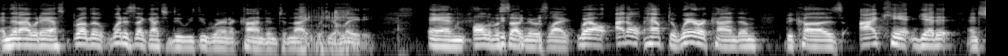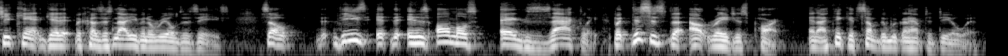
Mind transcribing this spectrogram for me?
And then I would ask, "Brother, what has that got to do with you wearing a condom tonight with your lady?" And all of a sudden it was like, well, I don't have to wear a condom because I can't get it and she can't get it because it's not even a real disease. So these, it, it is almost exactly, but this is the outrageous part. And I think it's something we're going to have to deal with.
